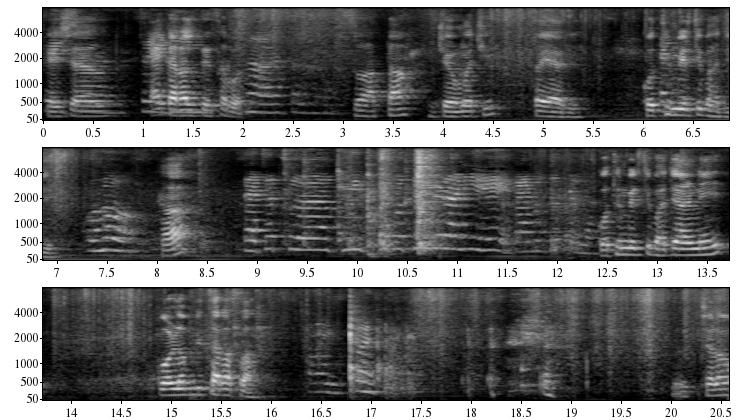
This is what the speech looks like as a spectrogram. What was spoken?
फेशियल काय. कराल ते सर्व. सो आता जेवणाची तयारी. कोथिंबीरची भाजी. हो. हा? त्याच्यात आणि हे काय बोलतात त्याला? कोथिंबीरची भाजी आणि कोळंबीचा रसा पण चलो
